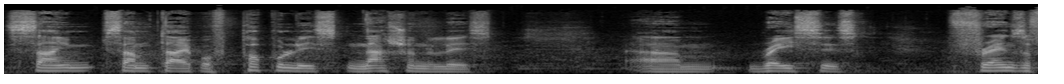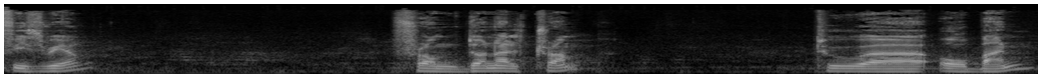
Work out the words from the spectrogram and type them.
some, some type of populist, nationalist, um, racist friends of Israel, from Donald Trump to uh, Orban,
